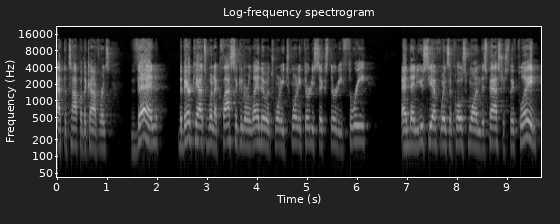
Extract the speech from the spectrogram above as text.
at the top of the conference. Then the Bearcats win a classic in Orlando in 2020, 36-33, and then UCF wins a close one this past year. So they played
